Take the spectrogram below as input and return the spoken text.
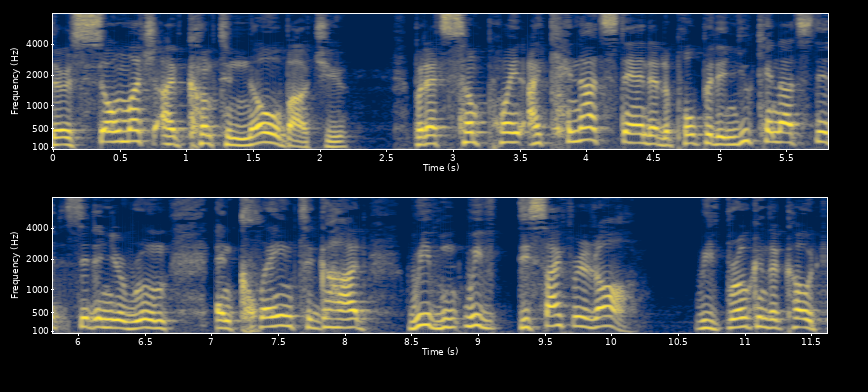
There is so much I've come to know about you but at some point, I cannot stand at a pulpit and you cannot sit, sit in your room and claim to God, we've, we've deciphered it all. We've broken the code.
